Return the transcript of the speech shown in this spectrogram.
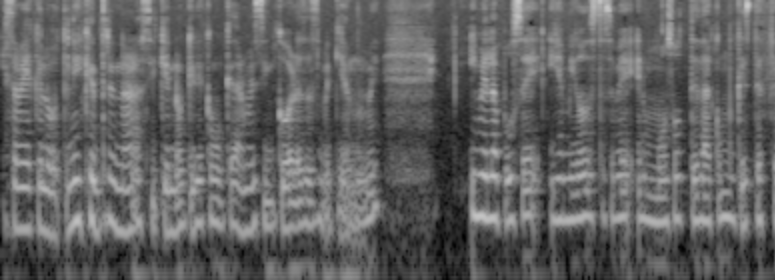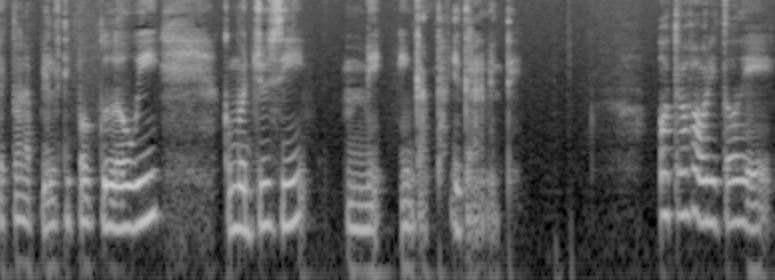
y sabía que luego tenía que entrenar, así que no quería como quedarme cinco horas desmaquillándome. Y me la puse y amigos, esta se ve hermoso, te da como que este efecto en la piel tipo glowy, como juicy, me encanta, literalmente. Otro favorito de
